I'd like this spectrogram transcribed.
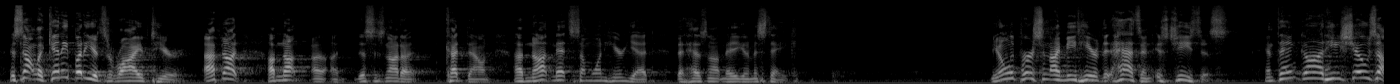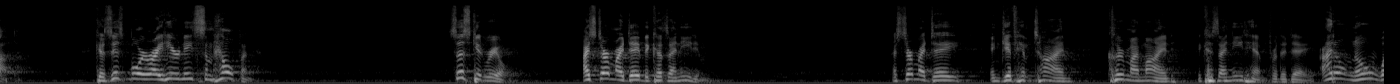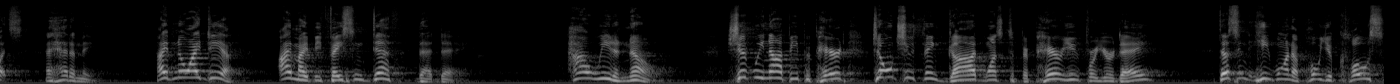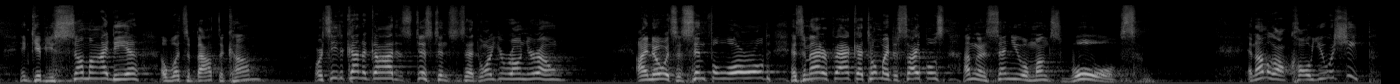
It's not like anybody has arrived here. I've not, I'm not, uh, uh, this is not a cut down. I've not met someone here yet that has not made a mistake. The only person I meet here that hasn't is Jesus. And thank God he shows up because this boy right here needs some helping. So let's get real. I start my day because I need him. I start my day and give him time, clear my mind because I need him for the day. I don't know what's ahead of me. I have no idea. I might be facing death that day. How are we to know? Should we not be prepared? Don't you think God wants to prepare you for your day? Doesn't He want to pull you close and give you some idea of what's about to come? Or is He the kind of God that's distant and said, Well, you're on your own? I know it's a sinful world. As a matter of fact, I told my disciples, I'm going to send you amongst wolves. And I'm going to call you a sheep.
